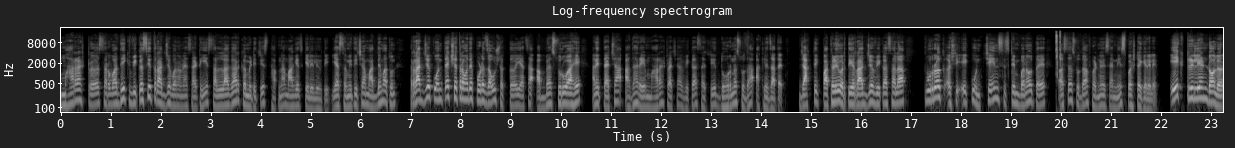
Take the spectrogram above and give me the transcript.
महाराष्ट्र सर्वाधिक विकसित राज्य बनवण्यासाठी सल्लागार कमिटीची स्थापना मागेच केलेली होती. या समितीच्या माध्यमातून राज्य कोणत्या क्षेत्रामध्ये पुढे जाऊ शकतं याचा अभ्यास सुरू आहे आणि त्याच्या आधारे महाराष्ट्राच्या विकासाची धोरणं सुद्धा आखली जात आहेत. जागतिक पातळीवरती राज्य विकासाला पूरक अशी एकूण चेन सिस्टीम बनवतंय असं सुद्धा फडणवीस यांनी स्पष्ट केलेलं आहे. एक ट्रिलियन डॉलर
